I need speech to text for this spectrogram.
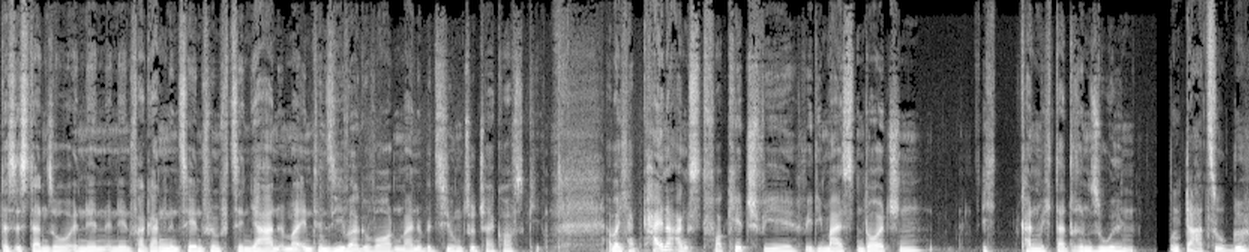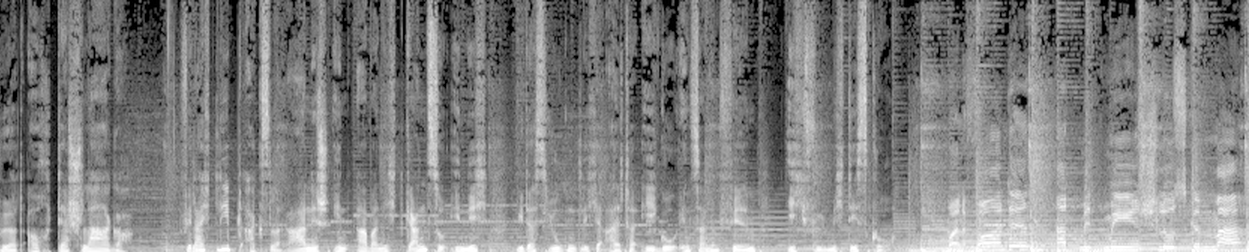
das ist dann so in den, in den vergangenen 10, 15 Jahren immer intensiver geworden, meine Beziehung zu Tchaikovsky. Aber ich habe keine Angst vor Kitsch wie, wie die meisten Deutschen. Ich kann mich da drin suhlen. Und dazu gehört auch der Schlager. Vielleicht liebt Axel Ranisch ihn aber nicht ganz so innig wie das jugendliche alter Ego in seinem Film Ich fühl mich Disco. Meine Freundin hat mit mir Schluss gemacht.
